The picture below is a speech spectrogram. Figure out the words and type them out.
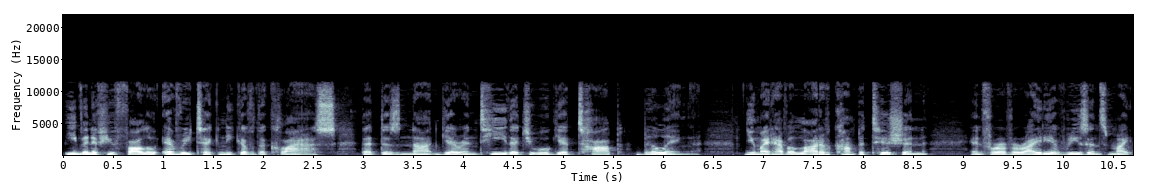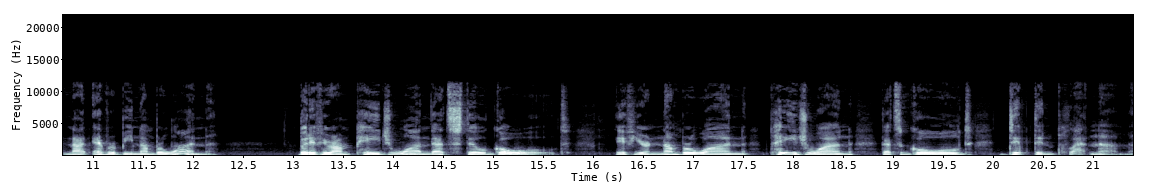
even if you follow every technique of the class, that does not guarantee that you will get top billing. You might have a lot of competition and for a variety of reasons might not ever be number one. But if you're on page one, that's still gold. If you're number one, page one, that's gold dipped in platinum.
